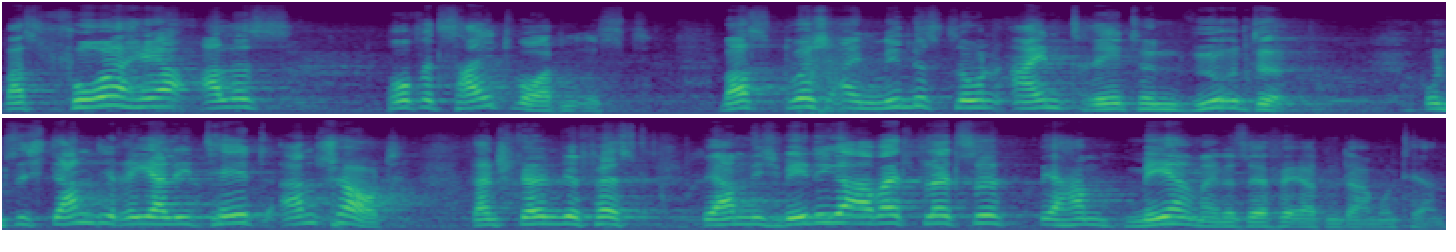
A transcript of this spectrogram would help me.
was vorher alles prophezeit worden ist, was durch einen Mindestlohn eintreten würde, und sich dann die Realität anschaut, dann stellen wir fest, wir haben nicht weniger Arbeitsplätze, wir haben mehr, meine sehr verehrten Damen und Herren.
